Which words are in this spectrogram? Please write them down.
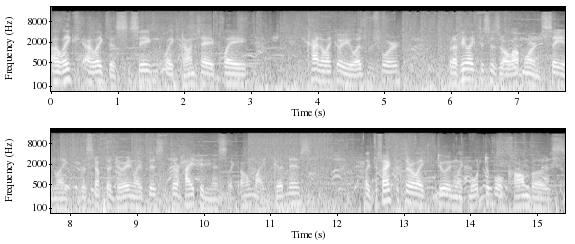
I like I like this seeing like Dante play, kind of like how he was before, but I feel like this is a lot more insane. Like the stuff they're doing, like this, they're hyping this. Like oh my goodness, like the fact that they're like doing like multiple combos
